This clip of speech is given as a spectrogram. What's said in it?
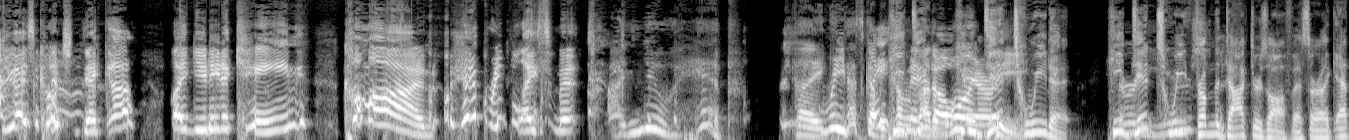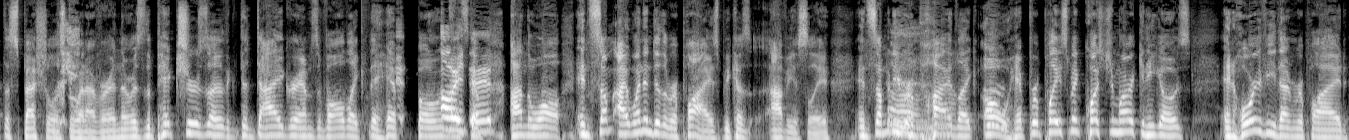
Do you guys coach Dicka? Like you need a cane? Come on, hip replacement. A new hip. Like, Replacement that's got to be covered by the though, He did tweet it. He did tweet years? from the doctor's office or like at the specialist or whatever, and there was the pictures of like, the diagrams of all like the hip oh, bones Oh, and he stuff did? on the wall. And some I went into the replies because obviously, and somebody oh, replied like, "Oh, hip replacement?" question mark, and he goes, and Horvey then replied,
